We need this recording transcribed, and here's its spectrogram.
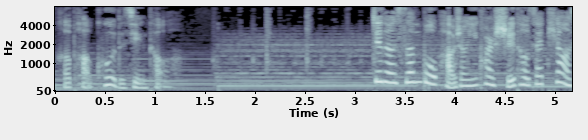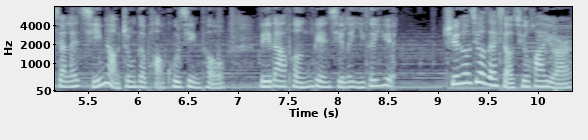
和跑酷的镜头。这段三步跑上一块石头再跳下来几秒钟的跑酷镜头，李大鹏练习了一个月。石头就在小区花园，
